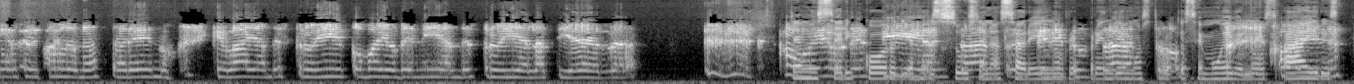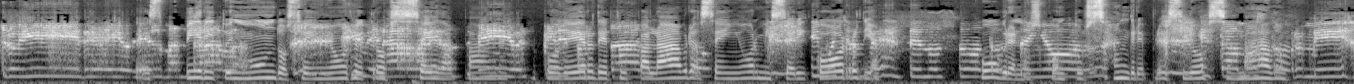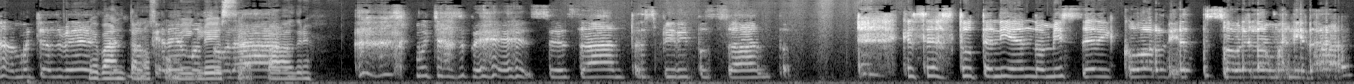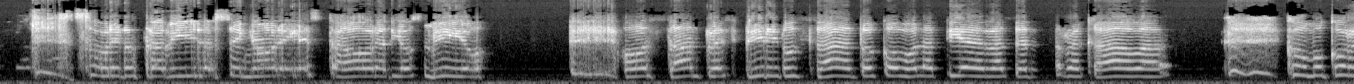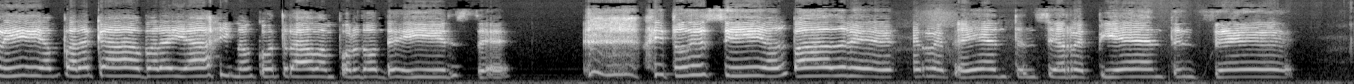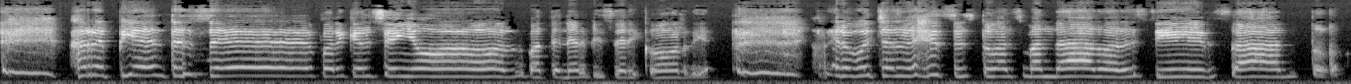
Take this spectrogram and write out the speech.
Señor Jesús de Nazareno, que vayan a destruir como ellos venían, destruir la tierra. Ten misericordia, Jesús de Nazareno. Reprendemos todo lo que se mueve en los aires. Espíritu inmundo, Señor, retroceda, Padre. El poder de tu palabra, Señor, misericordia. Cúbrenos con tu sangre preciosa, amado. Levántanos como iglesia, Padre. Muchas veces, Santo Espíritu Santo que seas tú teniendo misericordia sobre la humanidad, sobre nuestra vida, Señor, en esta hora, Dios mío. Oh Santo Espíritu Santo, como la tierra se arrancaba, como corrían para acá, para allá y no encontraban por dónde irse. Y tú decías, Padre, arrepiéntense, arrepiéntense. Arrepiéntense, porque el Señor va a tener misericordia. Pero muchas veces tú has mandado a decir, Santo.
